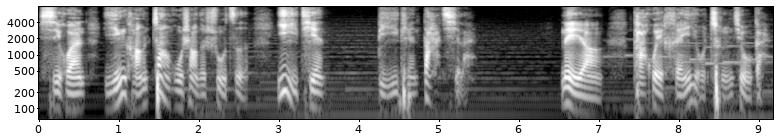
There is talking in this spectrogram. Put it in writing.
喜欢银行账户上的数字一天比一天大起来，那样他会很有成就感。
